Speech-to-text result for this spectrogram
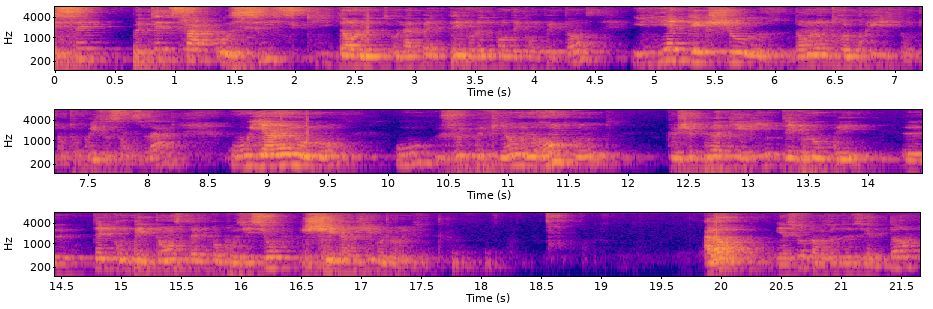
c'est peut-être ça aussi ce qui, dans le, on appelle développement des compétences, il y a quelque chose dans l'entreprise, donc l'entreprise au sens large, où il y a un moment où je peux finalement me rendre compte que je peux acquérir, développer euh, telle compétence, telle proposition, j'élargis mon horizon. Alors, bien sûr, dans un deuxième temps,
